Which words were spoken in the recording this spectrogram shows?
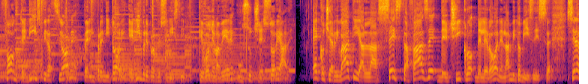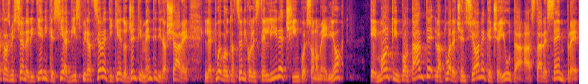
fonte di ispirazione per imprenditori e liberi professionisti che vogliono avere un successo reale. Eccoci arrivati alla sesta fase del ciclo dell'eroe nell'ambito business. Se la trasmissione ritieni che sia di ispirazione, ti chiedo gentilmente di lasciare le tue valutazioni con le stelline, 5 sono meglio, e molto importante la tua recensione che ci aiuta a stare sempre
